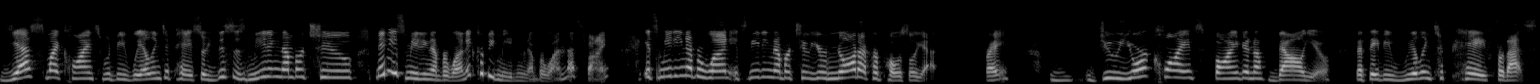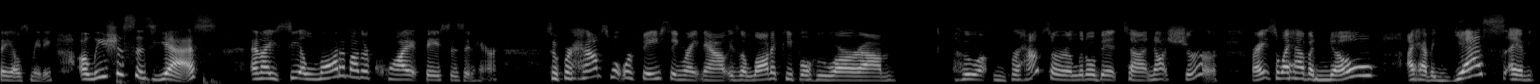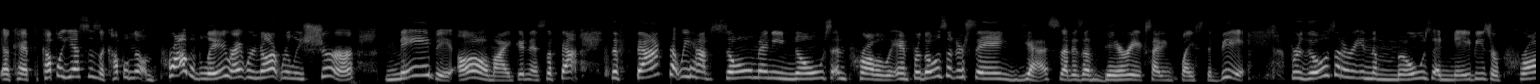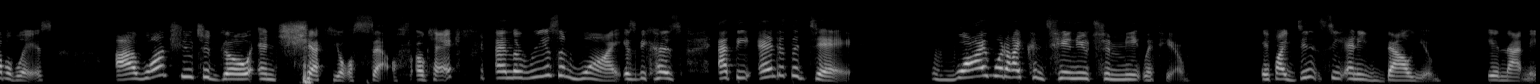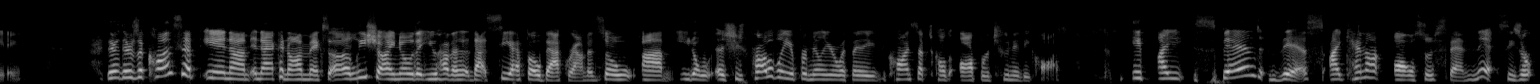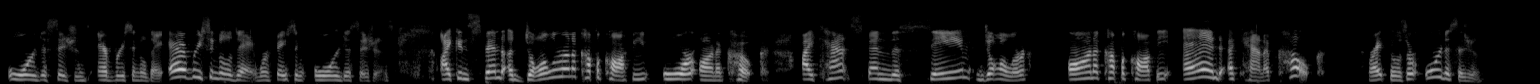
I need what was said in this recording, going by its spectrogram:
Yes, my clients would be willing to pay. So this is meeting number two. Maybe it's meeting number one. It could be meeting number one. That's fine. It's meeting number one. It's meeting number two. You're not at proposal yet, right? Do your clients find enough value that they'd be willing to pay for that sales meeting? Alicia says yes. And I see a lot of other quiet faces in here. So perhaps what we're facing right now is a lot of people who are um, who perhaps are a little bit uh, not sure, right? So I have a no, I have a yes, I have okay, a couple yeses, a couple no, and probably, right? We're not really sure. Maybe. Oh my goodness, the fact the fact that we have so many no's and probably, and for those that are saying yes, that is a very exciting place to be. For those that are in the mo's and maybes or probablys, I want you to go and check yourself. Okay. And the reason why is because at the end of the day, why would I continue to meet with you if I didn't see any value in that meeting? There, there's a concept in um, in economics. Uh, Alicia, I know that you have a, that CFO background, and so um, you know uh, she's probably familiar with a concept called opportunity cost if I spend this, I cannot also spend this. These are or decisions every single day. Every single day, we're facing or decisions. I can spend a dollar on a cup of coffee or on a Coke. I can't spend the same dollar on a cup of coffee and a can of Coke, right? Those are or decisions.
